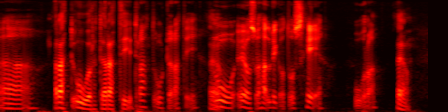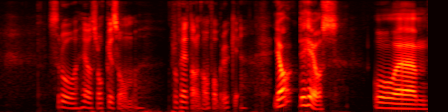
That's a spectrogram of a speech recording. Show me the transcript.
Eh, Rett ord til rett tid. rett ord til rett tid. Ja. Nå er vi så heldige at vi har ordet. Ja. Så da har vi noe som profetene kan få bruke. Ja, det har oss. Og um,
